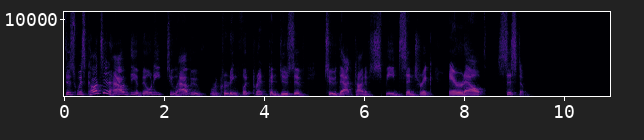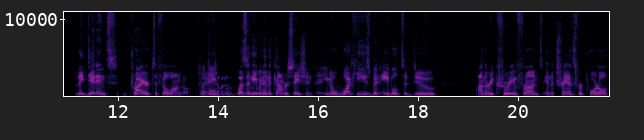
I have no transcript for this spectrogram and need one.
Does Wisconsin have the ability to have a recruiting footprint conducive to that kind of speed centric, aired out system? They didn't prior to Phil Longo. Okay. You know, it wasn't even in the conversation. You know, what he's been able to do on the recruiting front in the transfer portal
